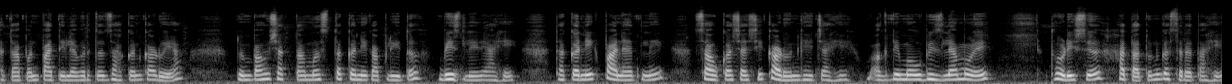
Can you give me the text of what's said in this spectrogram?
आता आपण पातेल्यावरचं झाकण काढूया. तुम्ही पाहू शकता मस्त कणिक आपली इथं भिजलेली आहे. तर कणिक पाण्यातले सावकाशाशी काढून घ्यायची आहे. अगदी मऊ भिजल्यामुळे थोडीशी हातातून घसरत आहे.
